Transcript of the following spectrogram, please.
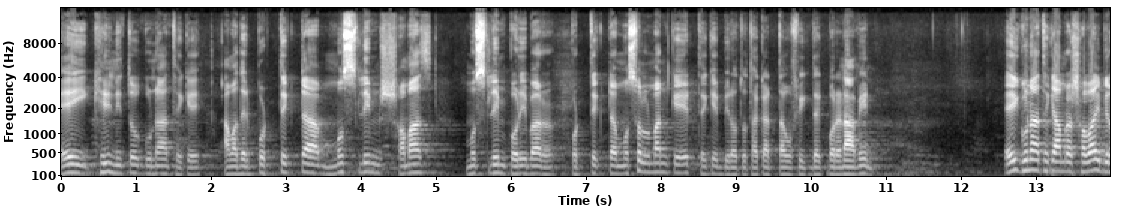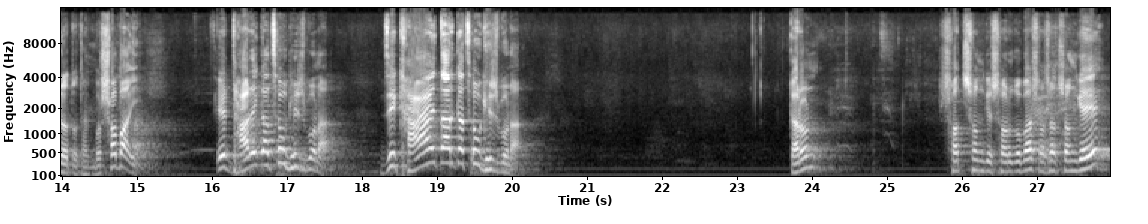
এই ঘৃণিত গুণা থেকে আমাদের প্রত্যেকটা মুসলিম সমাজ, মুসলিম পরিবার, প্রত্যেকটা মুসলমানকে এর থেকে বিরত থাকার তৌফিক দেখ পড়ে না আমিন। এই গুণা থেকে আমরা সবাই বিরত থাকব, সবাই। এর ধারে কাছেও ঘিসবো না, যে খায় তার কাছেও ঘিসবো না। কারণ, সৎসঙ্গে স্বর্গবাস, অসৎসঙ্গে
